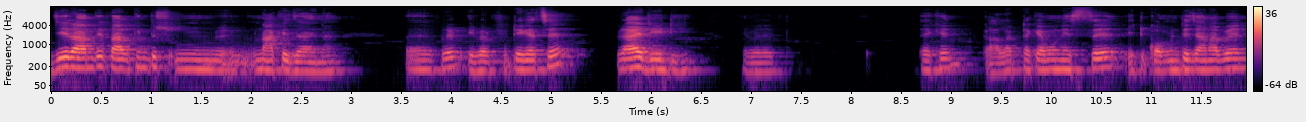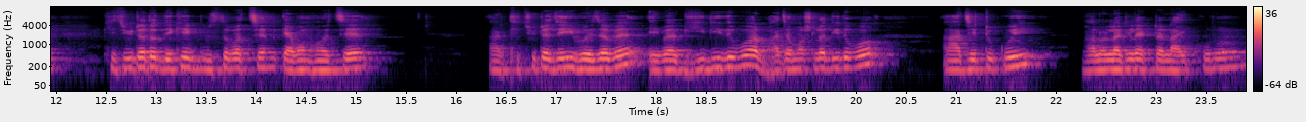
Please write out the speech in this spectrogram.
যে রাঁধে তার কিন্তু নাকে যায় না। তারপরে এবার ফুটে গেছে। প্রায় রেডি এবারে দেখেন কালারটা কেমন এসছে একটু কমেন্টে জানাবেন। খিচুড়িটা তো দেখেই বুঝতে পারছেন কেমন হয়েছে। আর খিচুড়িটা যেই হয়ে যাবে, এবার ঘি দিয়ে দেবো আর ভাজা মশলা দিয়ে দেবো। আজ এটুকুই। ভালো লাগলে একটা লাইক করুন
